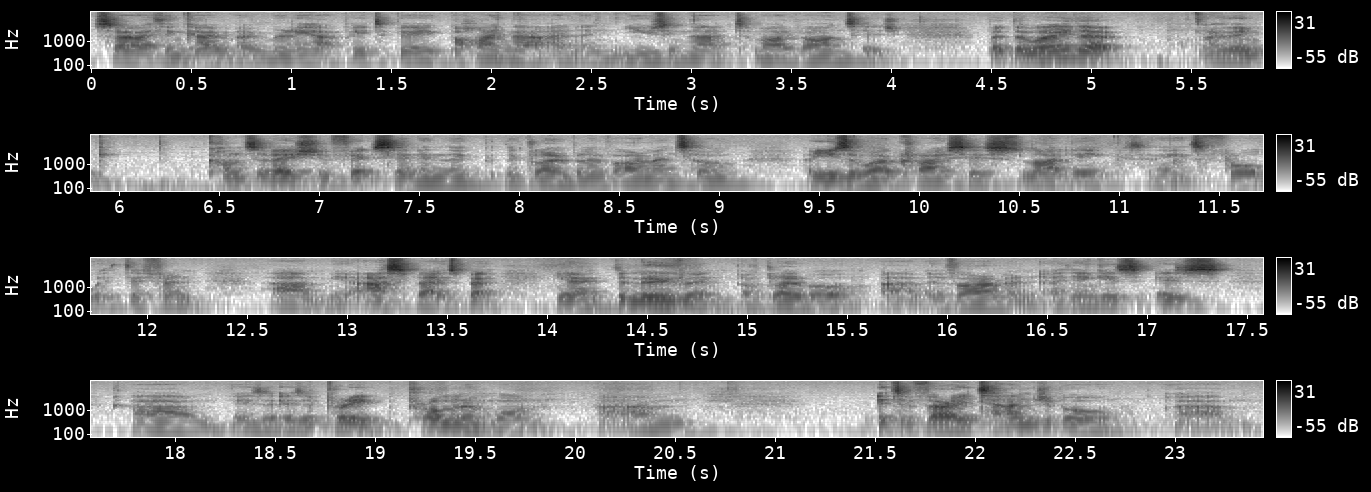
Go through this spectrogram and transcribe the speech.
So i think i'm, I'm really happy to be behind that and, and using that to my advantage. But the way that i think conservation fits in in the, the global environmental I use the word crisis lightly because I think it's fraught with different um, you know, aspects. But you know, the movement of global um, environment, I think, is is um, is, is a pretty prominent one. Um, it's a very tangible um,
